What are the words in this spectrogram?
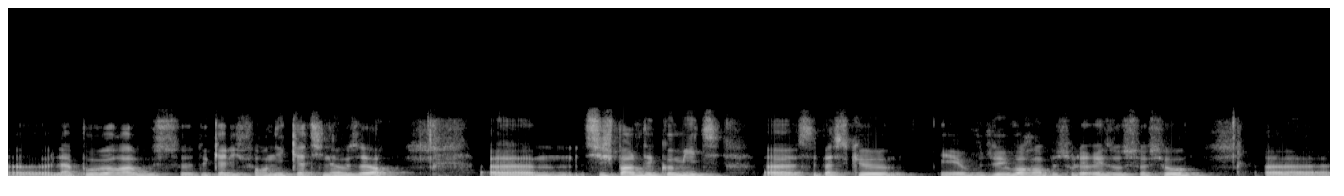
la powerhouse de Californie, Katina Hauser. si je parle des commits, c'est parce que et vous devez voir un peu sur les réseaux sociaux, euh,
